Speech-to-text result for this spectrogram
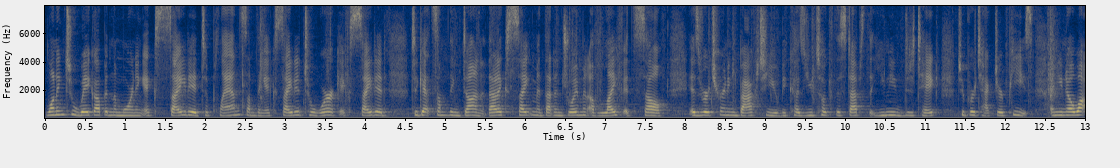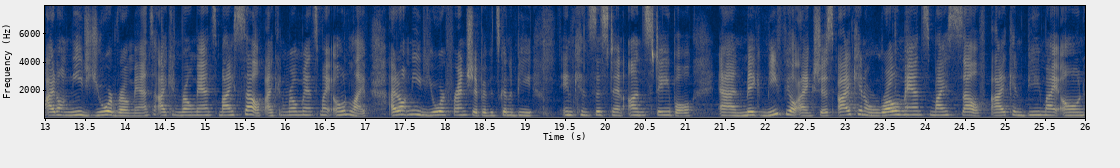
wanting to wake up in the morning excited to plan something, excited to work, excited to get something done. That excitement, that that enjoyment of life itself is returning back to you because you took the steps that you needed to take to protect your peace. And you know what? I don't need your romance. I can romance myself. I can romance my own life. I don't need your friendship if it's going to be inconsistent, unstable, and make me feel anxious. I can romance myself. I can be my own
